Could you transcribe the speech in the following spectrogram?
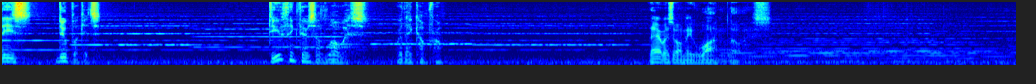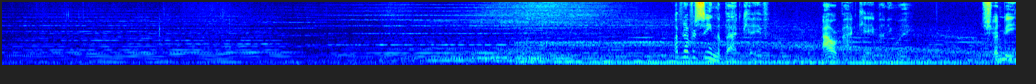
These duplicates. Do you think there's a Lois where they come from? There was only one Lois. I've never seen the Batcave. Our Batcave, anyway. Should be.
